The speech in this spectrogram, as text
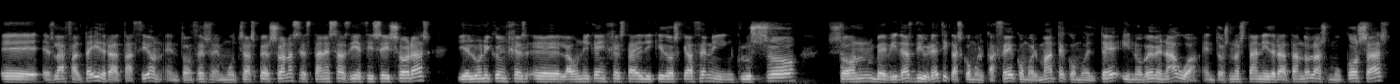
es la falta de hidratación. Entonces, en muchas personas están esas 16 horas y el único la única ingesta de líquidos que hacen incluso son bebidas diuréticas como el café, como el mate, como el té y no beben agua. Entonces no están hidratando las mucosas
